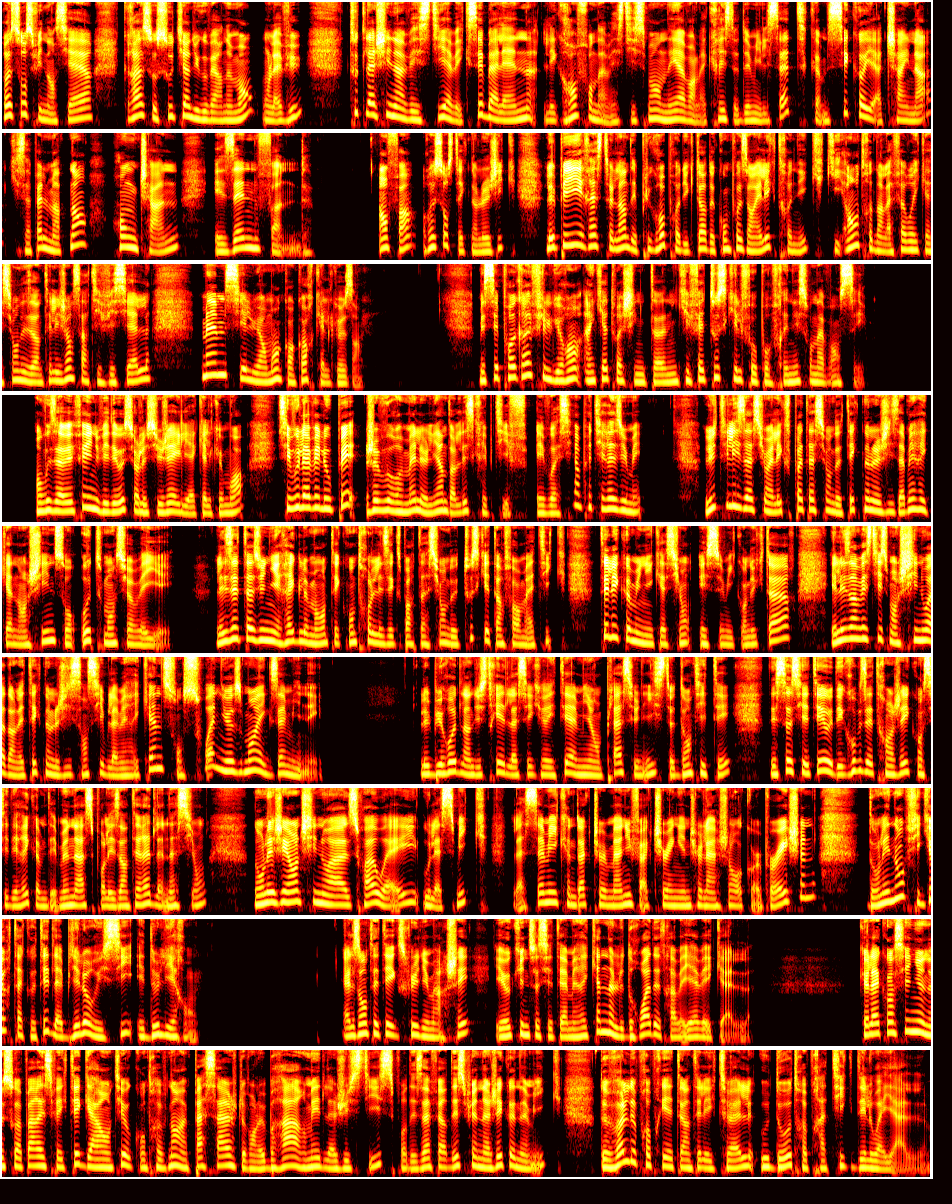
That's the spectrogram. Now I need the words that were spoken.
Ressources financières, grâce au soutien du gouvernement, on l'a vu, toute la Chine investit avec ses baleines, les grands fonds d'investissement nés avant la crise de 2007, comme Sequoia China, qui s'appelle maintenant Hongchan, et Zen Fund. Enfin, ressources technologiques, le pays reste l'un des plus gros producteurs de composants électroniques qui entrent dans la fabrication des intelligences artificielles, même s'il lui en manque encore quelques-uns. Mais ces progrès fulgurants inquiètent Washington, qui fait tout ce qu'il faut pour freiner son avancée. On vous avait fait une vidéo sur le sujet il y a quelques mois. Si vous l'avez loupé, je vous remets le lien dans le descriptif. Et voici un petit résumé. L'utilisation et l'exploitation de technologies américaines en Chine sont hautement surveillées. Les États-Unis réglementent et contrôlent les exportations de tout ce qui est informatique, télécommunications et semi-conducteurs, et les investissements chinois dans les technologies sensibles américaines sont soigneusement examinés. Le Bureau de l'industrie et de la sécurité a mis en place une liste d'entités, des sociétés ou des groupes étrangers considérés comme des menaces pour les intérêts de la nation, dont les géantes chinoises Huawei ou la SMIC, la Semiconductor Manufacturing International Corporation, dont les noms figurent à côté de la Biélorussie et de l'Iran. Elles ont été exclues du marché et aucune société américaine n'a le droit de travailler avec elles. Que la consigne ne soit pas respectée garantit aux contrevenants un passage devant le bras armé de la justice pour des affaires d'espionnage économique, de vol de propriété intellectuelle ou d'autres pratiques déloyales.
